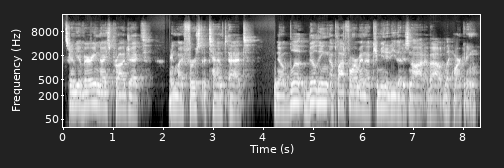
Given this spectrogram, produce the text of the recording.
it's going to be a very nice project and my first attempt at you know bl- building a platform and a community that is not about like marketing.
